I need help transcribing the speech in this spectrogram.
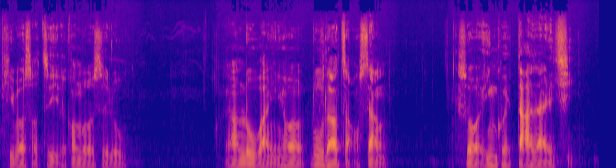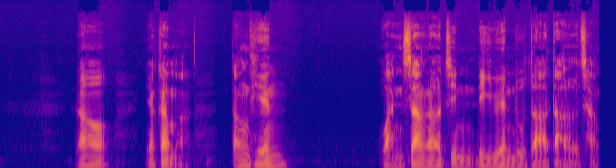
keyboard 手自己的工作室录，然后录完以后录到早上，所有音轨搭在一起，然后要干嘛？当天晚上要进立院录大大合唱。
